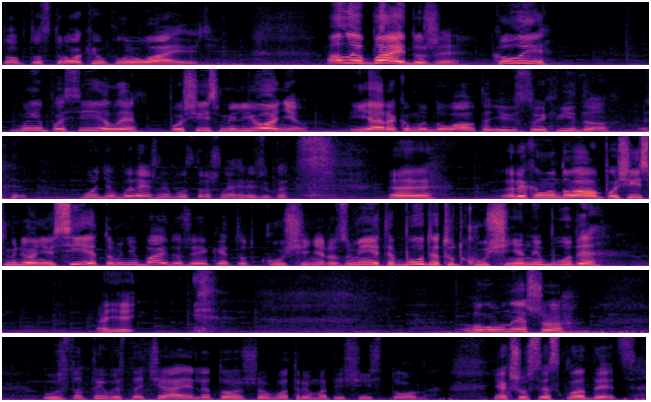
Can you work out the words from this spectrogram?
Тобто строки впливають. Але байдуже, коли ми посіяли по 6 мільйонів, і я рекомендував тоді в своїх відео, будь обережний, бо страшна грязюка. Е, рекомендував по 6 мільйонів сіяти, то мені байдуже, яке тут кущення, розумієте? Буде тут кущення, не буде. Ай-яй. Головне, що густоти вистачає для того, щоб отримати 6 тонн. Якщо все складеться.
